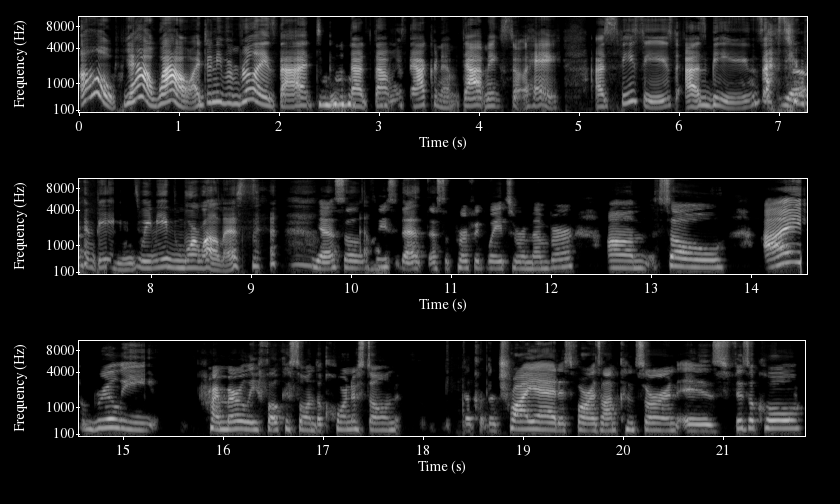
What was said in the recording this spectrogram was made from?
Oh, yeah. Wow. I didn't even realize that that that was the acronym. That makes so hey, as species, as beings, as yeah. human beings, we need more wellness. yeah, so that that's a perfect way to remember. Um so I really primarily focus on the cornerstone the, the triad as far as I'm concerned is physical,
